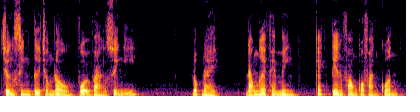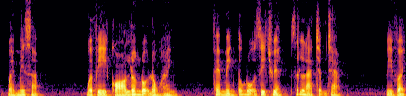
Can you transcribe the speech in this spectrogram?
Trường sinh từ trong đầu vội vàng suy nghĩ. Lúc này, Đám người phe mình cách tiên phong của phản quân 70 dặm. Bởi vì có lương đội đồng hành, Phe mình tốc độ di chuyển rất là chậm chạp. Vì vậy,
